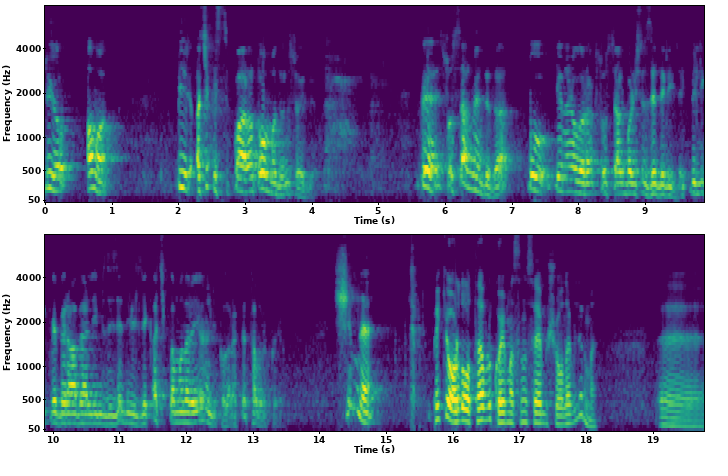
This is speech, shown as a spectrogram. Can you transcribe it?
Diyor ama bir açık istihbarat olmadığını söylüyor. Ve sosyal medyada bu genel olarak sosyal barışı zedeleyecek, birlik ve beraberliğimizi zedeleyecek açıklamalara yönelik olarak da tavır koyuyor. Şimdi Peki orada o tavrı koymasının sebebi şu olabilir mi? Ee,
